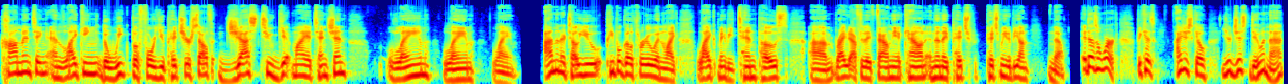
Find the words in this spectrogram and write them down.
commenting, and liking the week before you pitch yourself just to get my attention, lame, lame, lame. I'm going to tell you, people go through and like like maybe ten posts um, right after they found the account, and then they pitch pitch me to be on. No, it doesn't work because I just go, You're just doing that.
